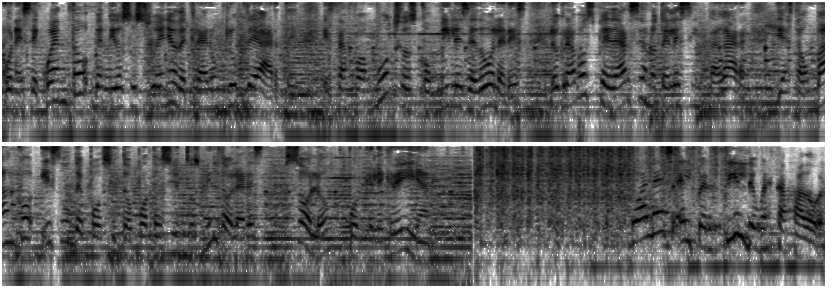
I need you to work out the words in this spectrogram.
Con ese cuento vendió su sueño de crear un club de arte, estafó a muchos con miles de dólares, lograba hospedarse en hoteles sin pagar y hasta un banco hizo un depósito por 200 mil dólares solo porque le creían. ¿Cuál es el perfil de un estafador?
